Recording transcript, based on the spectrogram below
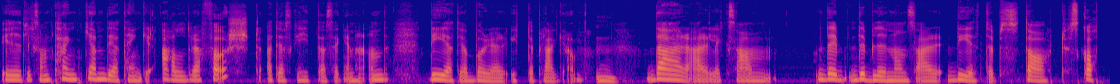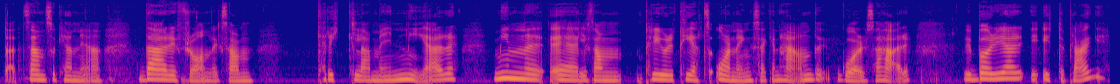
i liksom tanken, det jag tänker allra först att jag ska hitta second hand, det är att jag börjar ytterplaggen. Mm. Där är liksom... Det, det blir någon så här, det är typ startskottet. Sen så kan jag därifrån liksom trickla mig ner. Min eh, liksom, prioritetsordning second hand går så här. Vi börjar i ytterplagg.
